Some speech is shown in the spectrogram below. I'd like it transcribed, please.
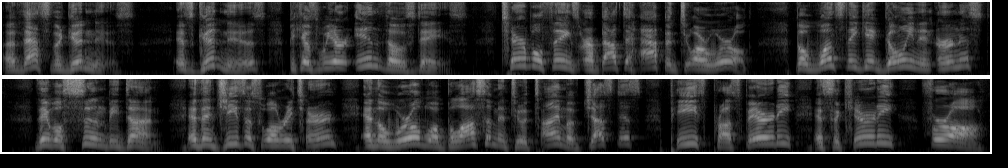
uh, that's the good news. It's good news because we are in those days. Terrible things are about to happen to our world. But once they get going in earnest, they will soon be done. And then Jesus will return, and the world will blossom into a time of justice, peace, prosperity, and security for all.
